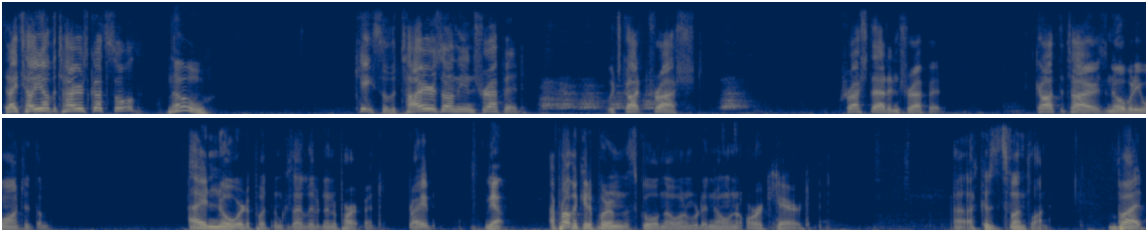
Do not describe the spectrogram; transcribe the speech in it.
Did I tell you how the tires got sold? No. Okay, so the tires on the Intrepid, which got crushed, crushed that Intrepid, got the tires. Nobody wanted them. I had nowhere to put them because I lived in an apartment, right? Yeah. I probably could have put him in the school. No one would have known or cared because it's Flin Flon. But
